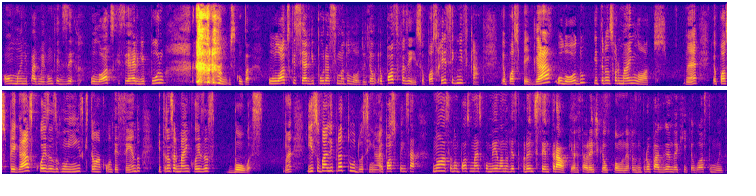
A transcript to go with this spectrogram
Om Mani Padme Hum quer dizer o lótus que se ergue puro, desculpa, o lótus que se ergue puro acima do lodo. Então eu posso fazer isso, eu posso ressignificar. Eu posso pegar o lodo e transformar em lótus, né? Eu posso pegar as coisas ruins que estão acontecendo e transformar em coisas boas, né? Isso vale para tudo, assim. Eu posso pensar, nossa, eu não posso mais comer lá no restaurante central, que é o restaurante que eu como, né? Fazendo propaganda aqui, que eu gosto muito.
